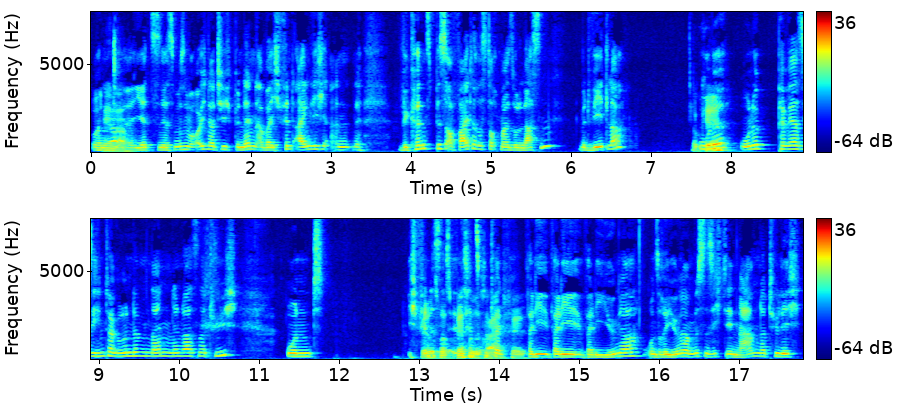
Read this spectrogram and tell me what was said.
Und Ja. äh, jetzt, jetzt müssen wir euch natürlich benennen, aber ich finde eigentlich, an, wir können es bis auf weiteres doch mal so lassen. Mit Wedler. Okay. Ohne, ohne perverse Hintergründe nennen, nennen wir es natürlich. Und ich finde es was Besseres gut, weil, weil, die, weil, die, weil die Jünger, unsere Jünger müssen sich den Namen natürlich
